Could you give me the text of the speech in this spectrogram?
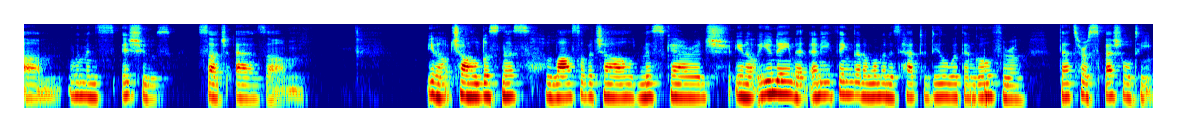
um, women's issues such as um, you know, childlessness, loss of a child, miscarriage, you know, you name it, anything that a woman has had to deal with and go through, that's her specialty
